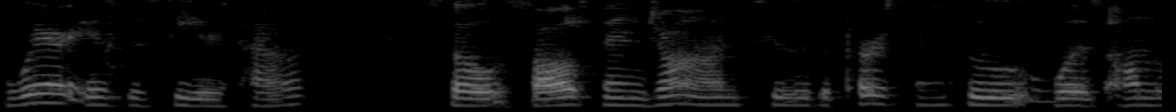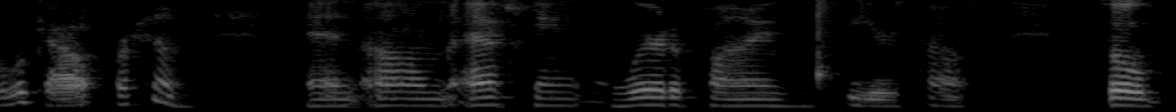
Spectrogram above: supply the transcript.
where is the seer's house? So Saul's been drawn to the person who was on the lookout for him and um, asking where to find the seer's house. So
